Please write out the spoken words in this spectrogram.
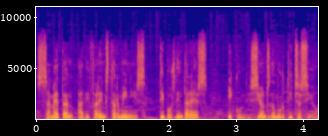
S'emeten a diferents terminis, tipus d'interès i condicions d'amortització.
